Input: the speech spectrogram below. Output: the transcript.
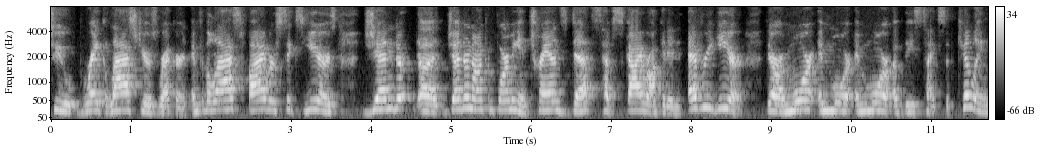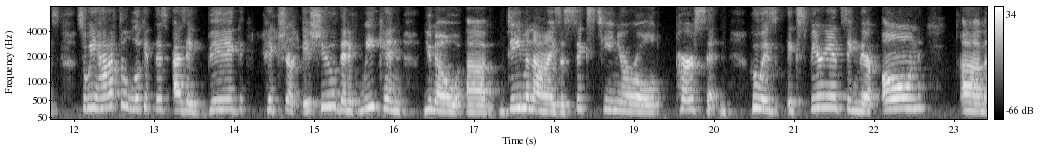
to break last year's record. And for the last five or six years, gender uh, gender nonconforming and trans deaths have skyrocketed. And every year, there are more and more and more of these types of killings. So we have to look at this as a big picture issue. That if we can, you know, um, demonize a 16 year old person who is experiencing their own um,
